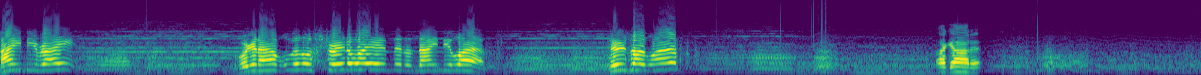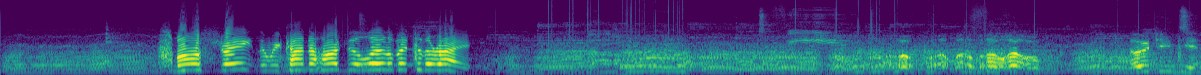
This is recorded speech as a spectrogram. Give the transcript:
90 right. We're gonna have a little straightaway and then a 90 left. Here's our left. I got it. Small straight, then we kind of hugged it a little bit to the right. Whoa, whoa, whoa, whoa, whoa. No GPS.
